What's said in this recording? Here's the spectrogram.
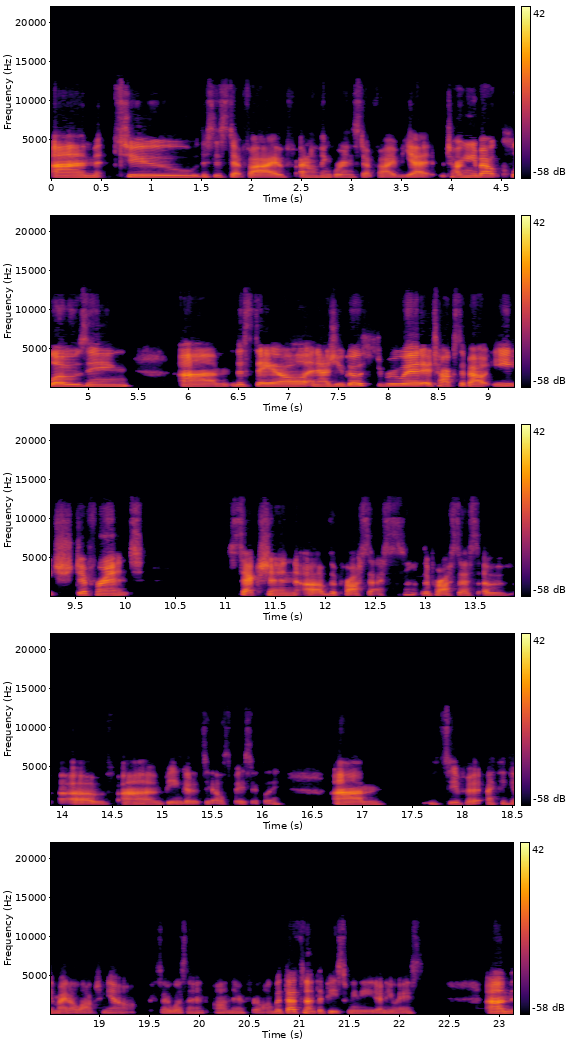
um, to, this is step five. I don't think we're in step five yet. We're talking about closing um, the sale. And as you go through it, it talks about each different section of the process, the process of, of um, being good at sales, basically. Um, let's see if it, I think it might have locked me out because I wasn't on there for long, but that's not the piece we need anyways. Um,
